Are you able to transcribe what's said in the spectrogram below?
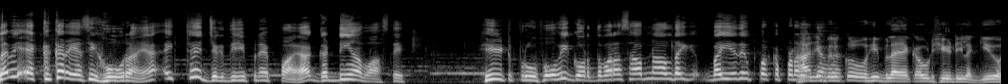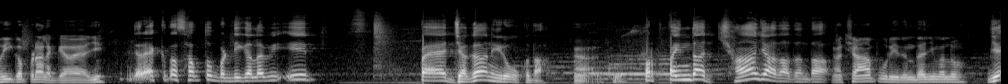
ਲੈ ਵੀ ਇੱਕ ਘਰੇ ਅਸੀਂ ਹੋਰ ਆਏ ਆ। ਇੱਥੇ ਜਗਦੀਪ ਨੇ ਪਾਇਆ ਗੱਡੀਆਂ ਵਾਸਤੇ। ਹੀਟ ਪ੍ਰੂਫ ਉਹੀ ਗੁਰਦੁਆਰਾ ਸਾਹਿਬ ਨਾਲ ਦਾ ਹੀ ਬਾਈ ਇਹਦੇ ਉੱਪਰ ਕੱਪੜਾ ਹਾਂਜੀ ਲੱਗਿਆ ਹੋਇਆ। ਬਿਲਕੁਲ ਉਹੀ ਬਲੈਕ ਆਊਟ ਸ਼ੀਟ ਹੀ ਲੱਗੀ ਉਹੀ ਕੱਪੜਾ ਲੱਗਿਆ ਹੋਇਆ ਜੀ। ਯਾਰ ਇੱਕ ਤਾਂ ਸਭ ਤੋਂ ਵੱਡੀ ਗੱਲ ਆ ਵੀ ਇਹ ਪੈ ਜਗ੍ਹਾ ਨਹੀਂ ਰੋਕਦਾ। ਹਾਂ ਪਰ ਪੈਂਦਾ ਛਾਂ ਜ਼ਿਆਦਾ ਦਿੰਦਾ। ਅੱਛਾ ਪੂਰੀ ਦਿੰਦਾ ਜੀ ਮੰਨ ਲਓ ਜੇ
